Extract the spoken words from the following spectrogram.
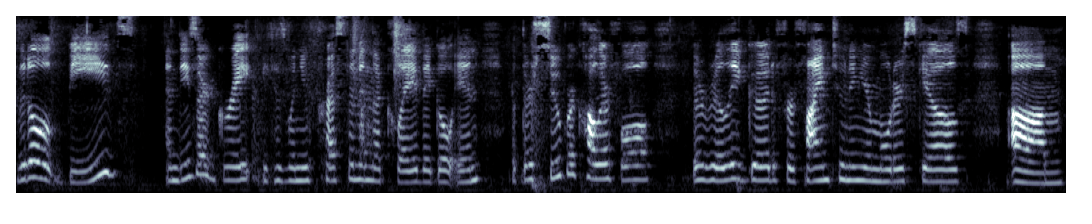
little beads and these are great because when you press them in the clay they go in but they're super colorful. They're really good for fine-tuning your motor skills. Um,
